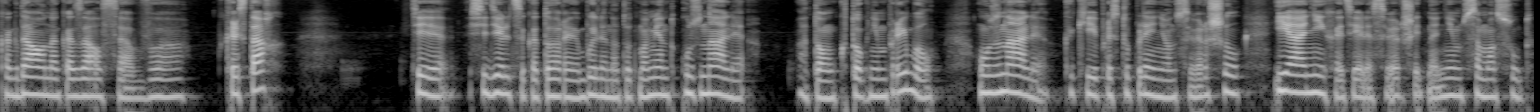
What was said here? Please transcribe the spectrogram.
когда он оказался в крестах, те сидельцы, которые были на тот момент, узнали о том, кто к ним прибыл, узнали, какие преступления он совершил, и они хотели совершить над ним самосуд.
